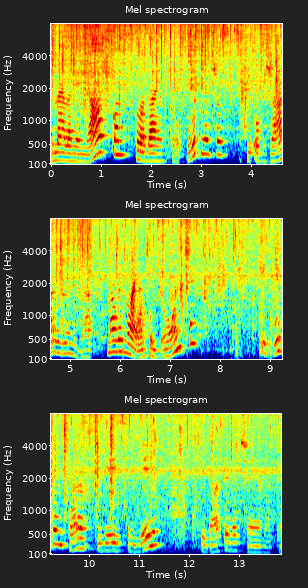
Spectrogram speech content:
з меленим м'яском, складаємо в трикутничок і обжарюємо. Наливаємо бульйончик і будемо зараз з цією сім'єю сідати вечеряти.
